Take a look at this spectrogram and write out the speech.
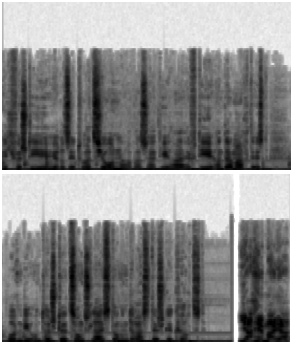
ich verstehe Ihre Situation, aber seit die AfD an der Macht ist, wurden die Unterstützungsleistungen drastisch gekürzt. Ja, Herr Meier,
